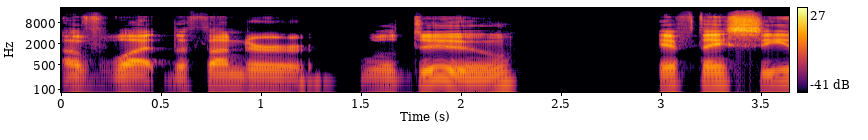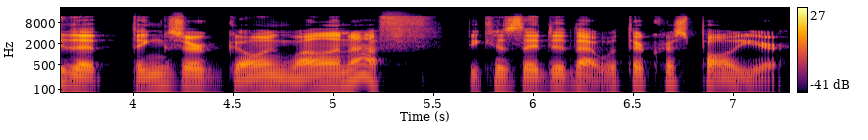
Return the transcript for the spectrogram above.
of what the Thunder will do if they see that things are going well enough, because they did that with their Chris Paul year.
